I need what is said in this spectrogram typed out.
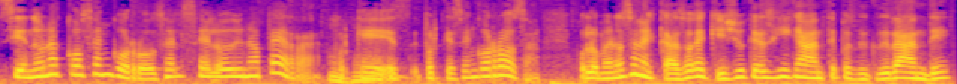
Siendo una cosa engorrosa el celo de una perra, porque, es, porque es engorrosa. Por lo menos en el caso de Kishu, que es gigante, pues es grande,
